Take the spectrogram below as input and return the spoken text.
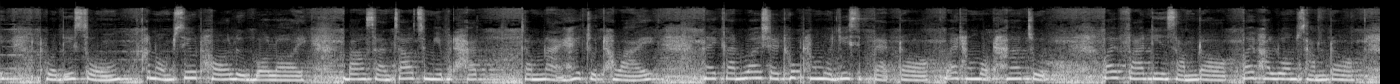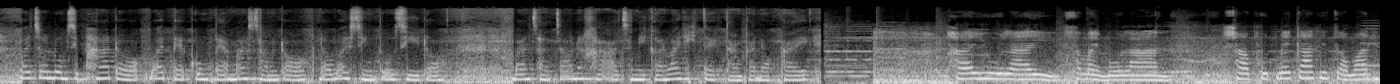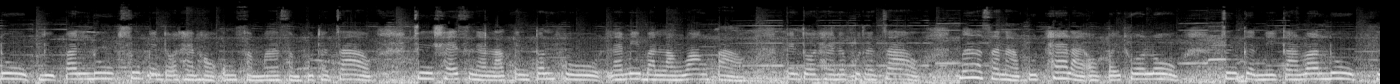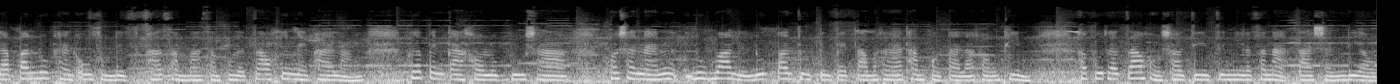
ถั่วลิสง ขนมซิ่วท้อหรือบัวลอย บางศาลเจ้าจะมีประทัดจำหน่ายให้จุดถวาย ในการไหว้ใช้ทูบทั้งหมด 28 ดอก ไหว้ทั้งหมด 5 จุด ไหว้ฟ้าดิน 3 ดอก ไหว้พระรวม 3 ดอก ไหว้เจ้ารวม 15 ดอก ไหว้แปะกงแปะมาก 3 ดอก แล้วไหว้สิงโต 4 ดอก บ้านศาลเจ้านะคะ อาจจะมีการไหว้ที่แตกต่างกันออกไป พายูไร สมัยโบราณ ชาวพุทธไม่กล้าที่จะวาดรูปหรือปั้นรูปซึ่งเป็นตัวแทนขององค์สัมมาสัมพุทธเจ้า จึงใช้สัญลักษณ์เป็นต้นโพและมีบัลลังก์ว่างเปล่า เป็นตัวแทนพระพุทธเจ้า เมื่อศาสนาพุทธแพร่หลายออกไปทั่วโลก จึงเกิดมีการวาดรูปและปั้นรูปแทนองค์สมเด็จพระสัมมาสัมพุทธเจ้าขึ้นในภายหลัง เพื่อเป็นการเคารพบูชา เพราะฉะนั้นรูปวาดหรือรูปปั้นจึงเป็นไปตามวัฒนธรรมของแต่ละท้องถิ่น พระพุทธเจ้าของชาวจีนจึงมีลักษณะตาชั้นเดียว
